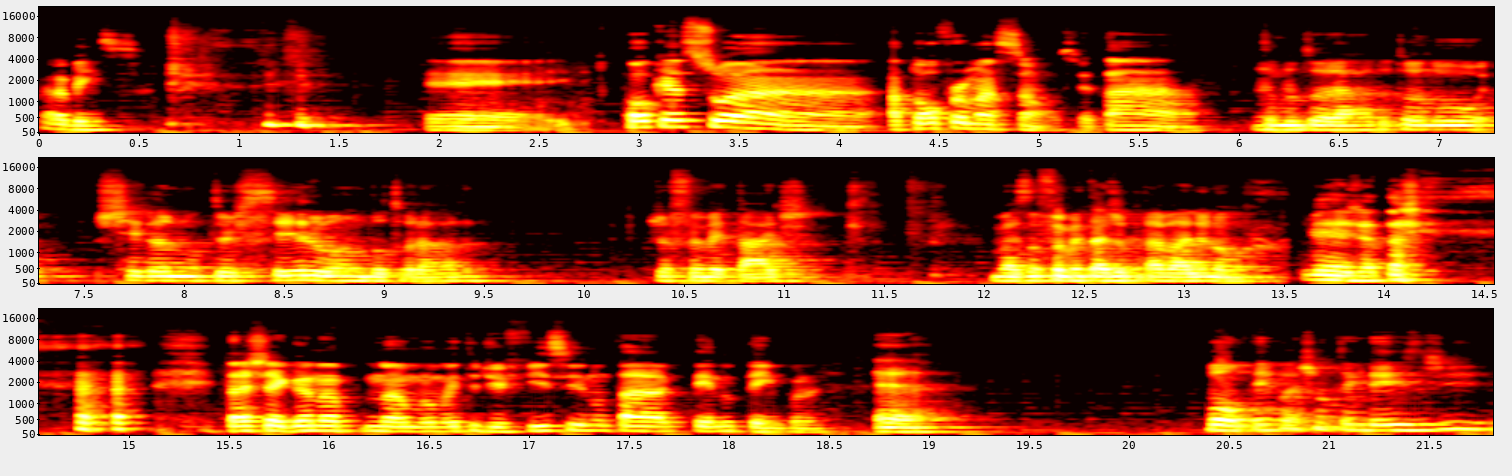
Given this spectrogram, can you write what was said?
Parabéns. É, qual que é a sua atual formação? Você tá... Tô no doutorado, tô no, chegando no terceiro ano do doutorado. Já foi metade. Mas não foi metade do trabalho, não. É, já tá... tá chegando no momento difícil e não tá tendo tempo, né? É. Bom, tempo a gente não tem desde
